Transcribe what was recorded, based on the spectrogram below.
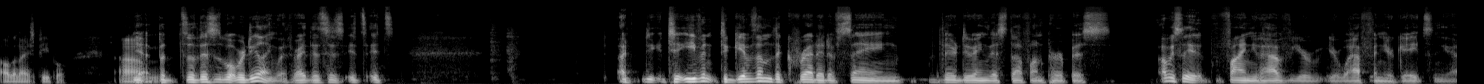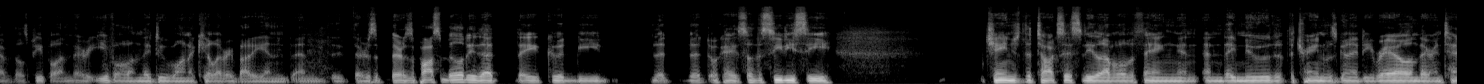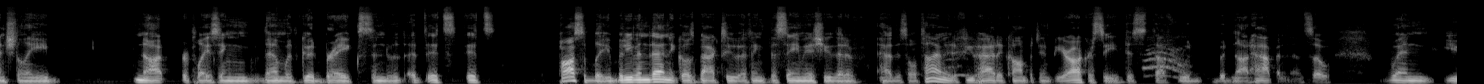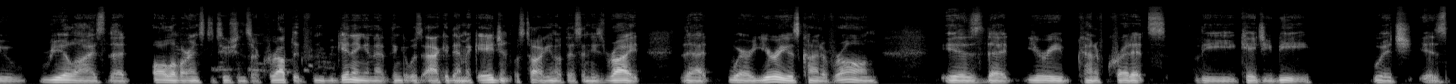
all the nice people. Um, yeah, but so this is what we're dealing with, right? This is it's it's uh, to even to give them the credit of saying they're doing this stuff on purpose. Obviously, fine. You have your your WEF and your Gates, and you have those people, and they're evil, and they do want to kill everybody. And and there's a there's a possibility that they could be that that okay. So the CDC changed the toxicity level of the thing, and and they knew that the train was going to derail, and they're intentionally not replacing them with good brakes and it's it's possibly but even then it goes back to i think the same issue that i've had this whole time if you had a competent bureaucracy this stuff would would not happen. And so when you realize that all of our institutions are corrupted from the beginning and i think it was academic agent was talking about this and he's right that where yuri is kind of wrong is that yuri kind of credits the kgb which is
